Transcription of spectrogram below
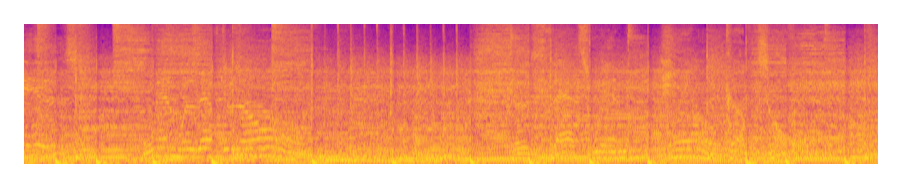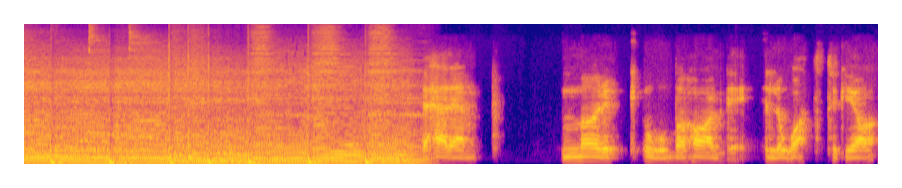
is when we're left alone. Cause that's when hell comes home. Det här är en mörk, obehaglig låt tycker jag.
